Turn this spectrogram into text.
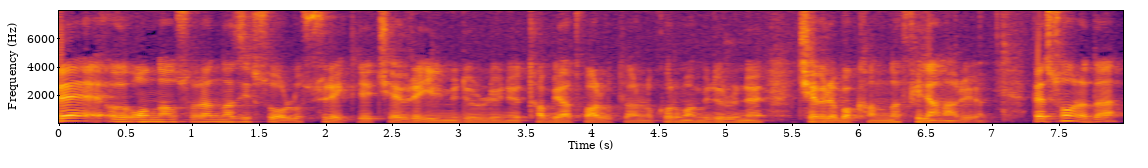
Ve e, ondan sonra Nazif Zorlu sürekli Çevre İl Müdürlüğü'nü, Tabiat Varlıklarını Koruma Müdürlüğü'nü, Çevre Bakanı'nı filan arıyor. Ve sonra da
